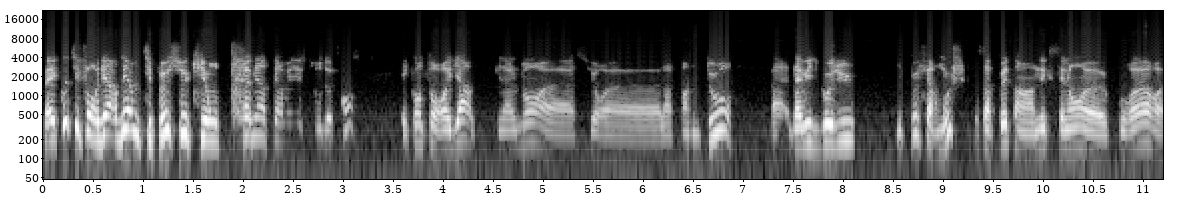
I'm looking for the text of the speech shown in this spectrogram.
Bah écoute, il faut regarder un petit peu ceux qui ont très bien terminé ce Tour de France. Et quand on regarde finalement euh, sur euh, la fin de tour, bah, David Godu, il peut faire mouche. Ça peut être un excellent euh, coureur.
